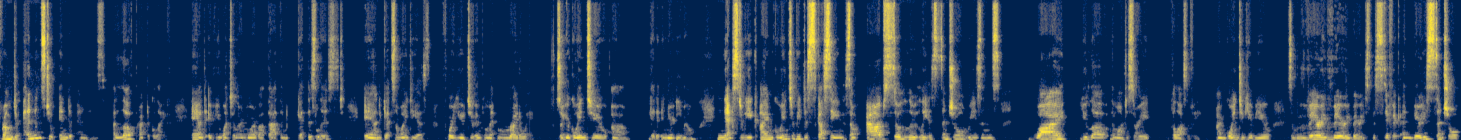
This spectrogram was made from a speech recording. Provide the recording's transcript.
from dependence to independence. I love practical life. And if you want to learn more about that, then get this list and get some ideas for you to implement right away. So you're going to um, get it in your email. Next week, I'm going to be discussing some absolutely essential reasons why you love the Montessori philosophy. I'm going to give you some very, very, very specific and very essential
